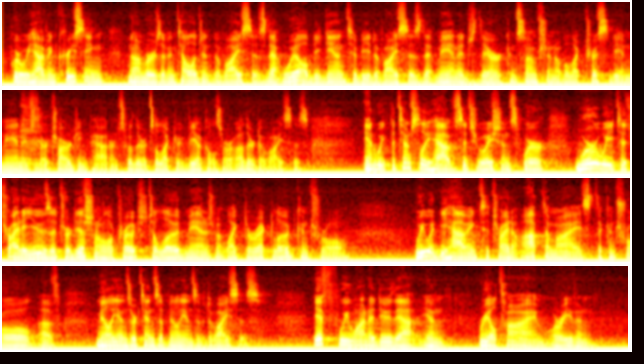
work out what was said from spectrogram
where we have increasing numbers of intelligent devices that will begin to be devices that manage their consumption of electricity and manage their charging patterns, whether it's electric vehicles or other devices. And we potentially have situations where, were we to try to use a traditional approach to load management like direct load control, we would be having to try to optimize the control of millions or tens of millions of devices. If we want to do that in real time, or even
